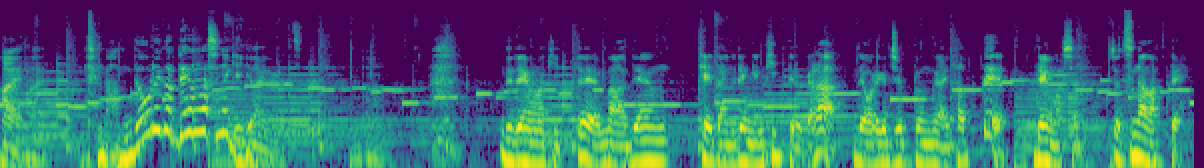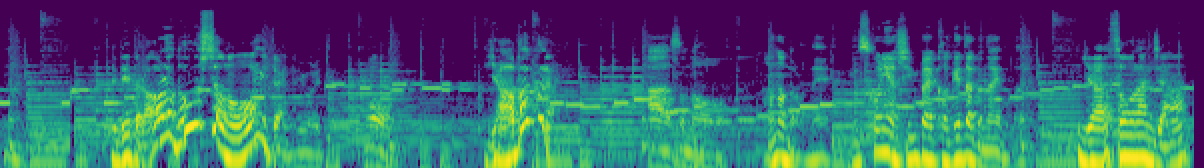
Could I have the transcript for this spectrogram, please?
はいはでなんで俺が電話しなきゃいけないのよっつって。い、うん。で電話切ってまあ電携帯の電源切ってるからで俺が10分ぐらい経って電話したの。そしたら繋がって。で出たら「あらどうしたの?」みたいな言われて。もう。やばくない？ああその何なんだろうね。息子には心配かけたくないのかね。いやそうなんじゃん。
